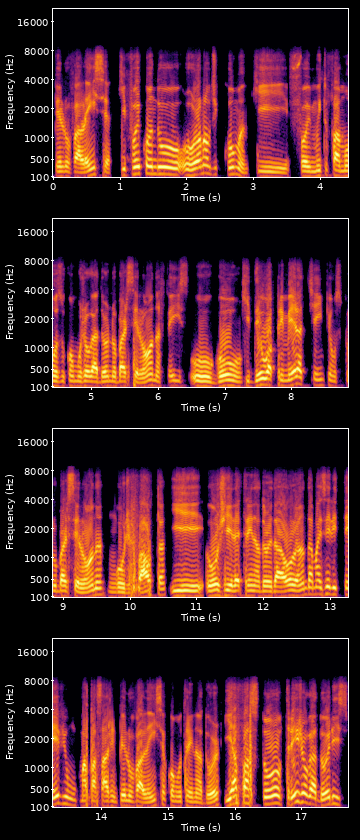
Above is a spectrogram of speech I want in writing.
pelo Valência, que foi quando o Ronald Koeman, que foi muito famoso como jogador no Barcelona, fez o gol que deu a primeira Champions para o Barcelona, um gol de falta, e hoje ele é treinador da Holanda, mas ele teve uma passagem pelo Valência como treinador e afastou três jogadores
